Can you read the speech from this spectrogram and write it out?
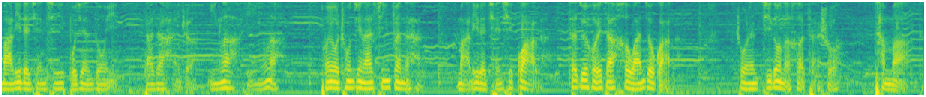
玛丽的前妻不见踪影，大家喊着“赢了，赢了”。朋友冲进来，兴奋地喊：“玛丽的前妻挂了，在最后一家喝完就挂了。”众人激动地喝彩说：“他妈的，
